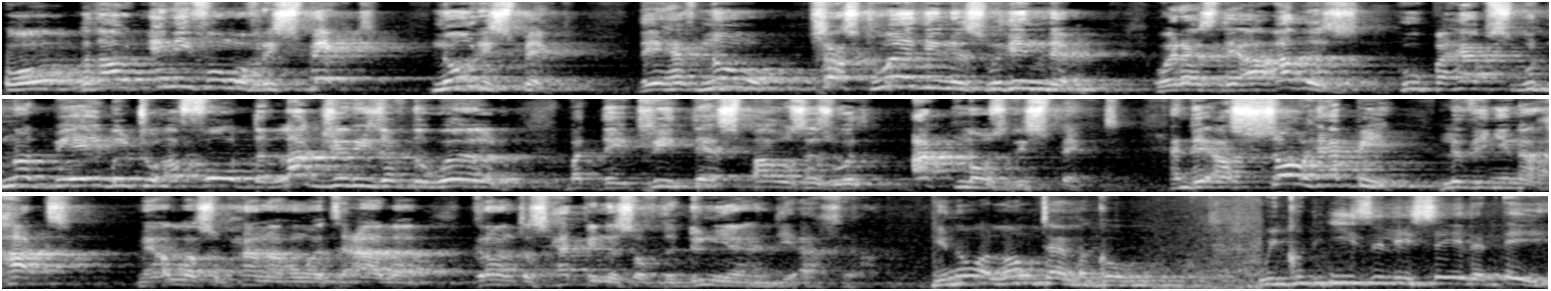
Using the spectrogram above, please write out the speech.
or without any form of respect, no respect. They have no trustworthiness within them. Whereas there are others who perhaps would not be able to afford the luxuries of the world, but they treat their spouses with utmost respect. And they are so happy living in a hut. May Allah subhanahu wa ta'ala grant us happiness of the dunya and the akhirah. You know, a long time ago, we could easily say that, hey,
